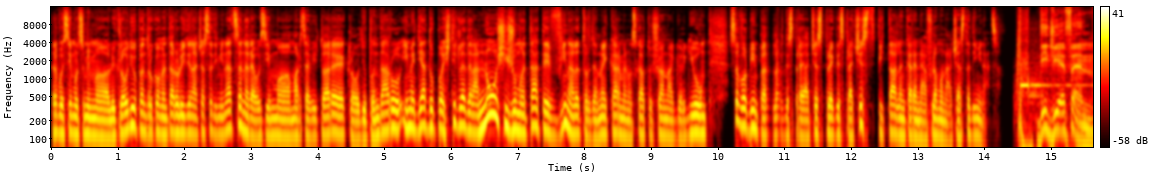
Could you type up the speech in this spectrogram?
Trebuie să-i mulțumim uh, lui Claudiu pentru comentariul lui din această dimineață. Ne reauzim uh, marțea viitoare, Claudiu Pândaru. Imediat după știrile de la 9 și jumătate vin alături de noi Carmen Uscatu și Oana Gheorghiu să vorbim pe larg despre acest proiect, despre acest spital în care ne aflăm în această dimineață. DGFM.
